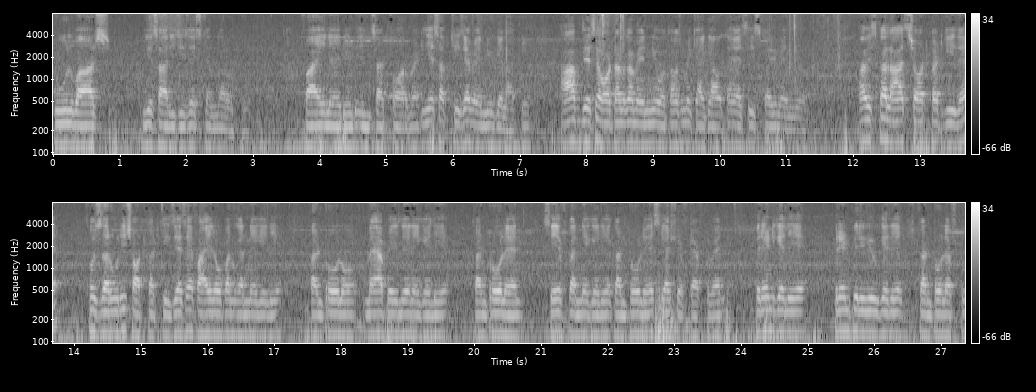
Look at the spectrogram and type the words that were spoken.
टूल बार्स ये सारी चीज़ें इसके अंदर होती हैं। फ़ाइल एडिट इंसर्ट फॉर्मेट ये सब चीज़ें मेन्यू कहलाती हैं। आप जैसे होटल का मेन्यू होता है, उसमें क्या क्या होता है, ऐसे इसका भी मेन्यू होता है। अब इसका लास्ट शॉर्टकट कीज़ है। कुछ ज़रूरी शॉर्टकट कीज़, जैसे फ़ाइल ओपन करने के लिए। कंट्रोल हो नया पेज लेने के लिए कंट्रोल एन सेव करने के लिए कंट्रोल एस या शिफ्ट एफ़ ट्वेल्व प्रिंट के लिए प्रिंट प्रीव्यू के लिए कंट्रोल एफ़ टू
